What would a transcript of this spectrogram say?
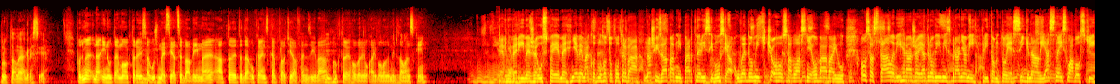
brutálnej agresie. Poďme na inú tému, o ktorej sa už mesiace bavíme, a to je teda ukrajinská protiofenzíva, mm-hmm. o ktorej hovoril aj Volodymyr Zelenský. Pevne veríme, že uspejeme. Neviem, ako dlho to potrvá. Naši západní partneri si musia uvedomiť, čoho sa vlastne obávajú. On sa stále vyhráža jadrovými zbraňami. Pritom to je signál jasnej slabosti.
